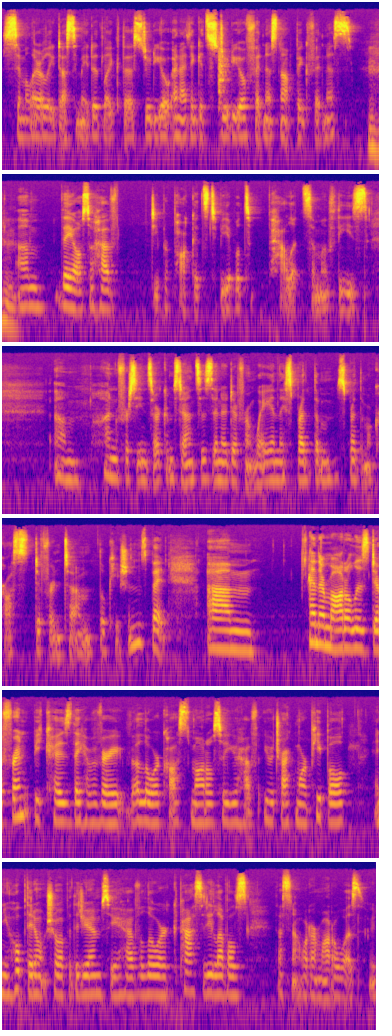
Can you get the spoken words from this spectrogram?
similarly decimated like the studio and i think it's studio fitness not big fitness. Mm-hmm. um, they also have deeper pockets to be able to pallet some of these um, unforeseen circumstances in a different way, and they spread them spread them across different um, locations. But um, and their model is different because they have a very a lower cost model, so you have you attract more people, and you hope they don't show up at the gym, so you have lower capacity levels. That's not what our model was. We,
